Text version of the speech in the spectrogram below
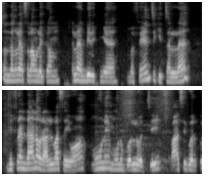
சொந்தங்களே அஸ்லாம் வலைக்கம் எல்லாம் எப்படி இருக்கீங்க? நம்ம ஃபேன்சி கிச்சனில் டிஃப்ரெண்ட்டான ஒரு அல்வா செய்வோம். மூணு மூணு பொருள் வச்சு பாசிப்பருப்பு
